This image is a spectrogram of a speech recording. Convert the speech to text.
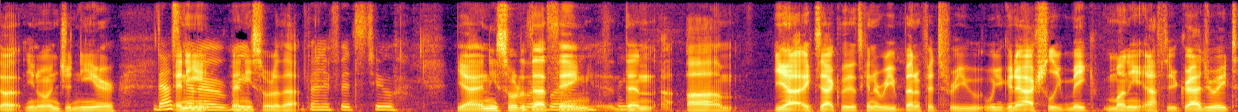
uh, you know, engineer, That's any any sort of that, benefits too. Yeah, any sort of that thing, then um, yeah, exactly. That's gonna reap benefits for you when you're gonna actually make money after you graduate.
